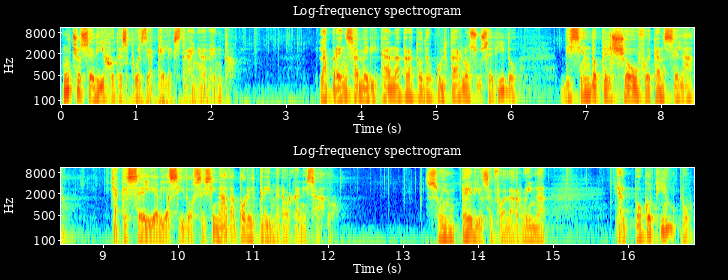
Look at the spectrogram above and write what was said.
Mucho se dijo después de aquel extraño evento. La prensa americana trató de ocultar lo sucedido, diciendo que el show fue cancelado, ya que Celia había sido asesinada por el crimen organizado. Su imperio se fue a la ruina y al poco tiempo,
